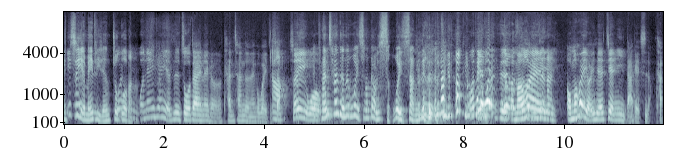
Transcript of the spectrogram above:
你自己媒体人做过吗？我那一天也是坐在那个谈餐的那个位置上，所以我谈餐的那个位置上到底是什么位置上？你那个我那个位置，我们会我们会有一些建议打给市长看。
